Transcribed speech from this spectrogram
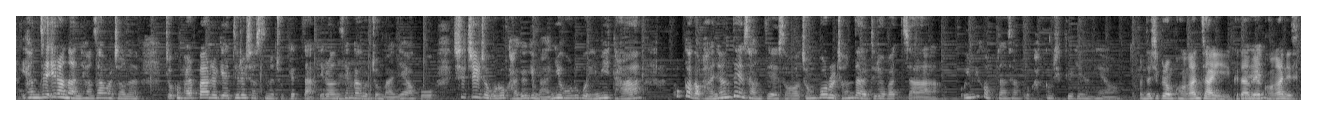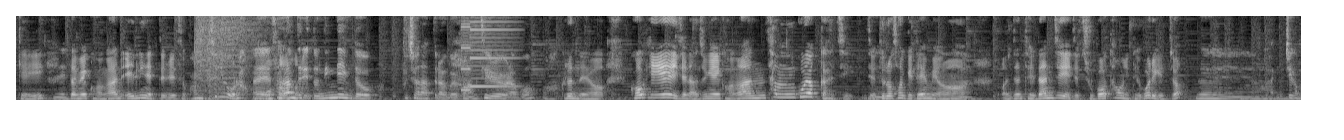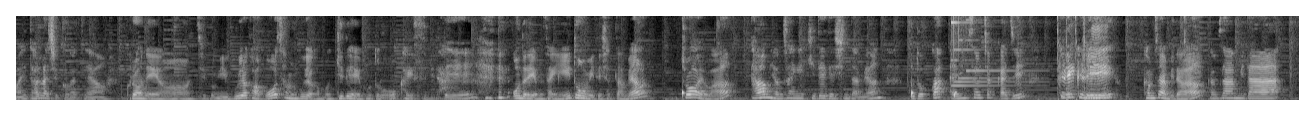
현재 일어난 현상을 저는 조금 발빠르게 들으셨으면 좋겠다 이런 음. 생각을 좀 많이 하고 실질적으로 가격이 많이 오르고 이미 다 호가가 반영된 상태에서 정보를 전달 드려봤자 의미가 없다는 생각도 가끔씩 들기는 해요. 씨 그럼 광안 자이, 그 다음에 네. 광안 SK, 네. 그 다음에 광안 엘리넷들에서 광트리오라고 네, 사람들이 또 닉네임도 붙여놨더라고요. 광티류라고. 아, 그렇네요. 거기에 이제 나중에 광안 3구역까지 이제 음. 들어서게 되면 완전 대단지의 이제 주거 타운이 돼버리겠죠? 네, 아, 입지가 많이 달라질 것 같아요. 그러네요. 지금 2구역하고 3구역 한번 기대해 보도록 하겠습니다. 네. 오늘의 영상이 도움이 되셨다면 좋아요와 다음 영상이 기대되신다면 구독과 알림 설정까지 클릭 클릭 감사합니다. 감사합니다.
